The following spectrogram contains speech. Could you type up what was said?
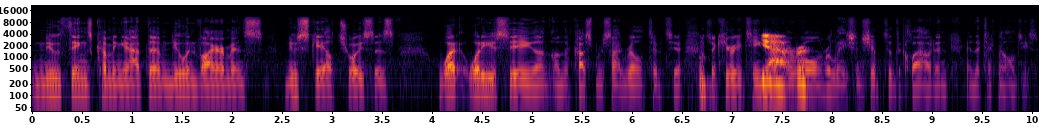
new things coming at them, new environments, new scale choices? What, what are you seeing on, on the customer side relative to security teams yeah, and their role and relationship to the cloud and, and the technologies?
